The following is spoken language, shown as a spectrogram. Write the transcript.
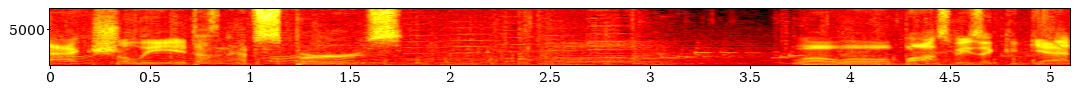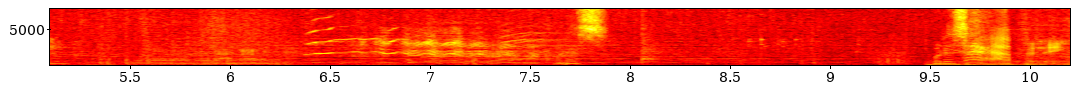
actually, it doesn't have spurs. Whoa, whoa, whoa. boss music again? What is, what is happening?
